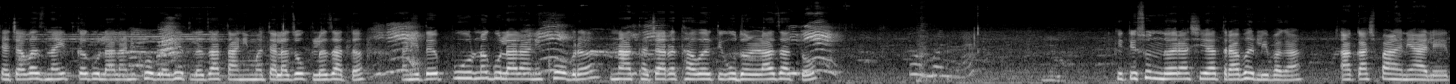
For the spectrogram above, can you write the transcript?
त्याच्या वजना इतकं गुलाल आणि खोबरं घेतलं जातं आणि मग त्याला जोकलं जातं. आणि ते पूर्ण गुलाल आणि खोबरं नाथाच्या रथावरती उधळला जातो. किती सुंदर अशी यात्रा भरली बघा. आकाश पाळणे आलेत.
